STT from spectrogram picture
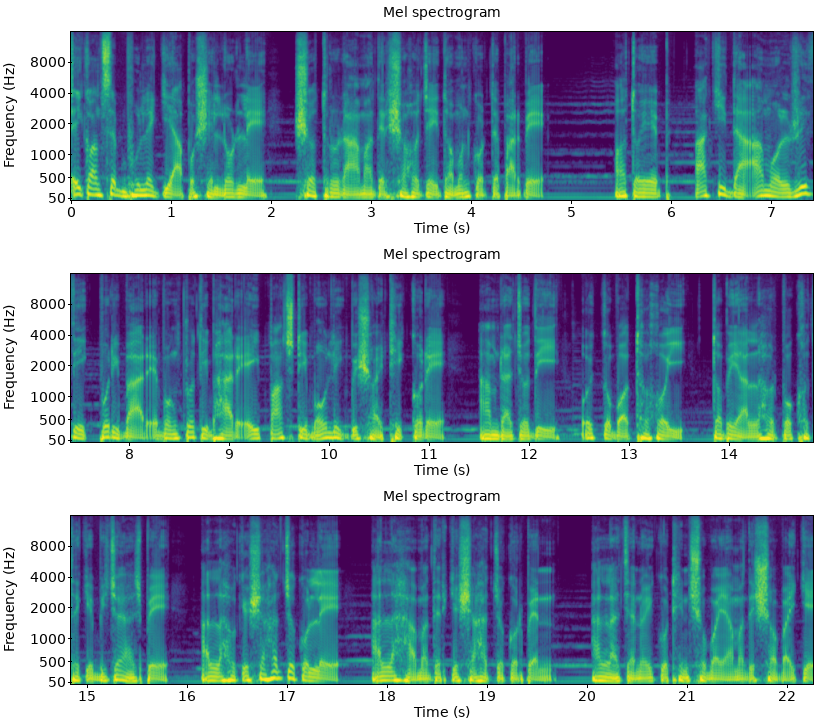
এই কনসেপ্ট ভুলে গিয়ে আপোষে লড়লে শত্রুরা আমাদের সহজেই দমন করতে পারবে। অতএব আকিদা, আমল হৃদিক পরিবার এবং প্রতিভার এই পাঁচটি মৌলিক বিষয় ঠিক করে আমরা যদি ঐক্যবদ্ধ হই তবে আল্লাহর পক্ষ থেকে বিজয় আসবে। আল্লাহকে সাহায্য করলে আল্লাহ আমাদেরকে সাহায্য করবেন। আল্লাহ যেন এই কঠিন সময়ে আমাদের সবাইকে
